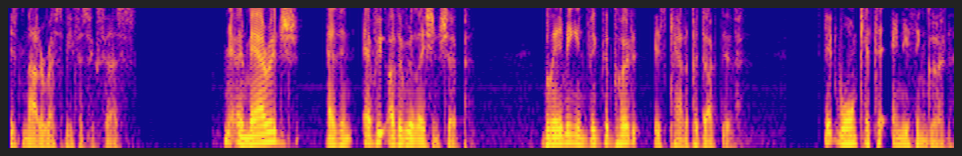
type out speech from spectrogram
is not a recipe for success. In marriage, as in every other relationship, blaming and victimhood is counterproductive it won't get to anything good.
